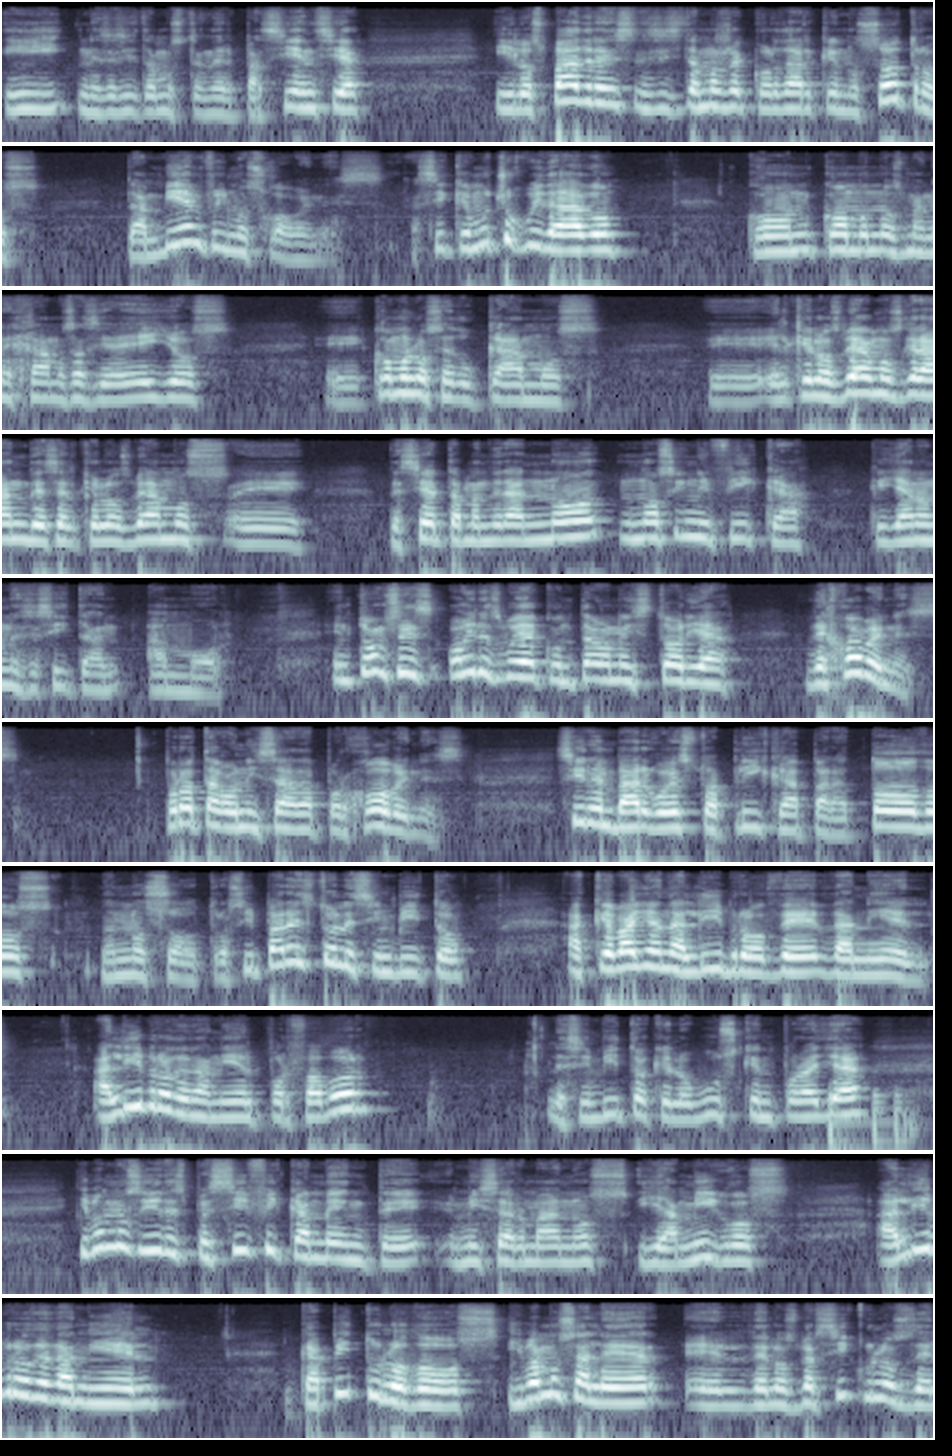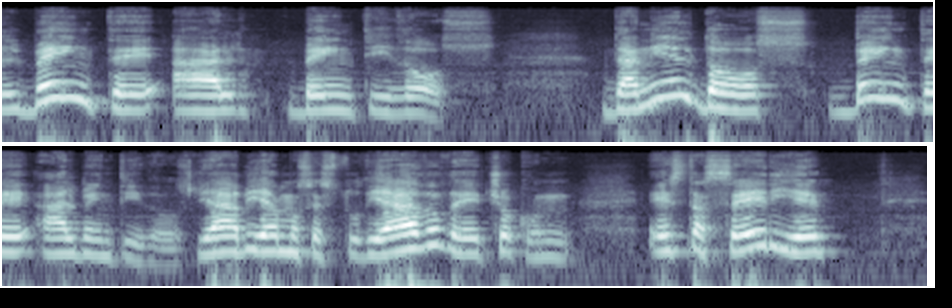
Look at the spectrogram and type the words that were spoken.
y necesitamos tener paciencia. Y los padres necesitamos recordar que nosotros también fuimos jóvenes. Así que mucho cuidado con cómo nos manejamos hacia ellos, eh, cómo los educamos. Eh, el que los veamos grandes, el que los veamos de cierta manera, no, no significa que ya no necesitan amor. Entonces, hoy les voy a contar una historia de jóvenes, protagonizada por jóvenes. Sin embargo, esto aplica para todos nosotros. Y para esto les invito a que vayan al libro de Daniel. Al libro de Daniel, por favor. Les invito a que lo busquen por allá. Y vamos a ir específicamente, mis hermanos y amigos, al libro de Daniel, capítulo 2, y vamos a leer el de los versículos del 20 al 22. Daniel 2, 20 al 22. Ya habíamos estudiado, de hecho, con esta serie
